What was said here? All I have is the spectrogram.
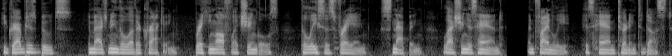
He grabbed his boots, imagining the leather cracking, breaking off like shingles, the laces fraying, snapping, lashing his hand, and finally, his hand turning to dust.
